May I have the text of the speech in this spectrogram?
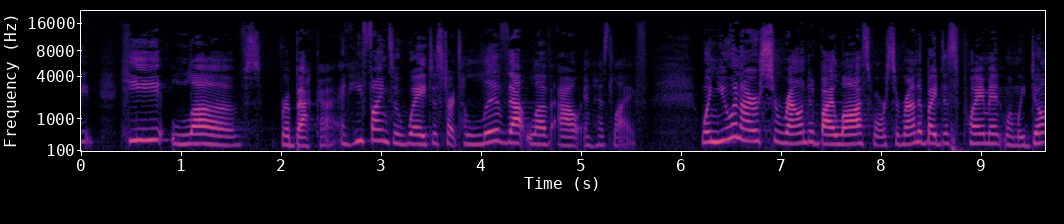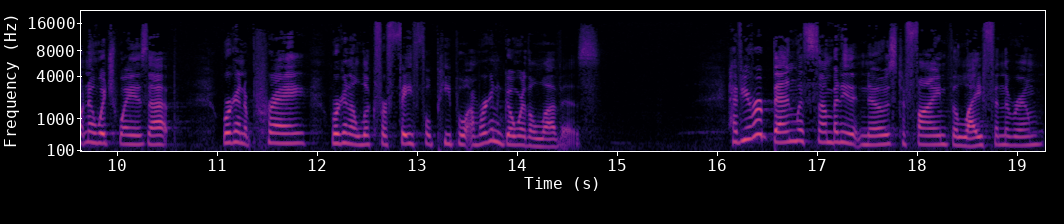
right? He loves Rebecca, and he finds a way to start to live that love out in his life. When you and I are surrounded by loss, when we're surrounded by disappointment, when we don't know which way is up, we're going to pray, we're going to look for faithful people, and we're going to go where the love is. Have you ever been with somebody that knows to find the life in the room?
